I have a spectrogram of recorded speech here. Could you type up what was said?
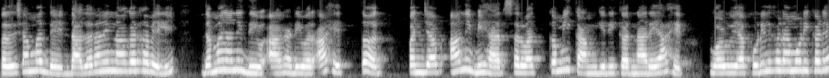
प्रदेशांमध्ये दादर आणि नागर हवेली दमण आणि दीव आघाडीवर आहेत तर पंजाब आणि बिहार सर्वात कमी कामगिरी करणारे आहेत. वळू या पुढील घडामोडीकडे.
